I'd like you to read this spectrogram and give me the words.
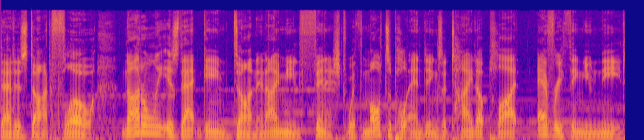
that is Dot Flow. Not only is that game done, and I mean finished, with multiple endings, a tied up plot, everything you need,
